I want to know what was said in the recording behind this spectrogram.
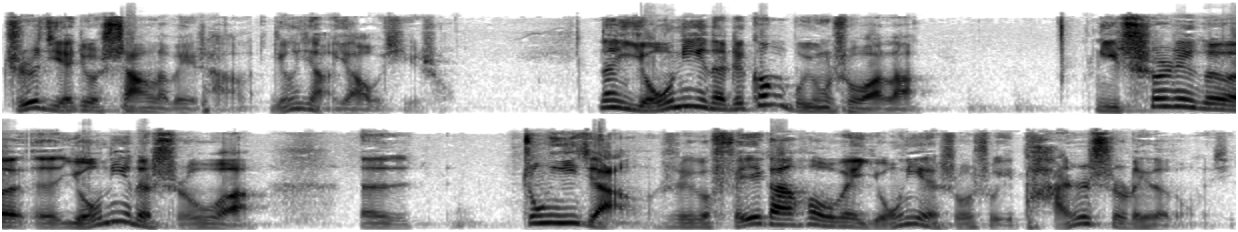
直接就伤了胃肠了，影响药物吸收。那油腻的这更不用说了，你吃这个呃油腻的食物啊，呃，中医讲是这个肥甘厚味油腻的时候属于痰湿类的东西，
